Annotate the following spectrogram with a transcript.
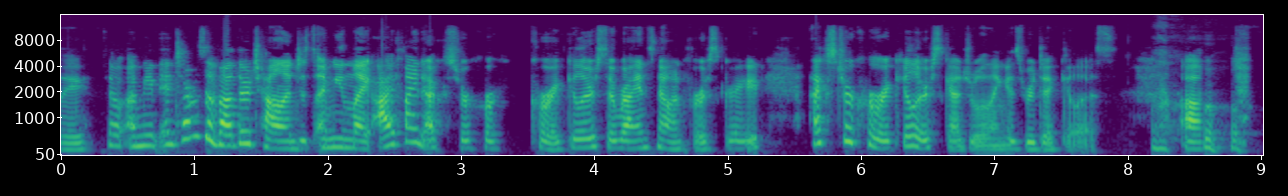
Absolutely. So, I mean, in terms of other challenges, I mean, like I find extracurricular. So Ryan's now in first grade. Extracurricular scheduling is ridiculous. Um,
